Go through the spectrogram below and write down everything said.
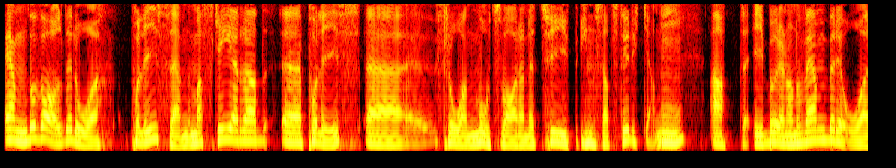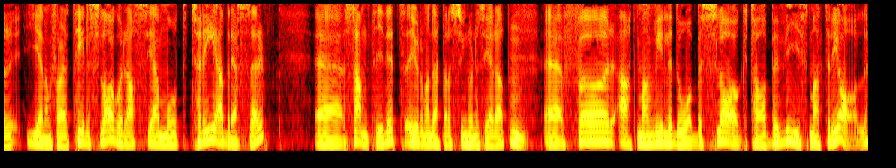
ändå valde då polisen, maskerad eh, polis eh, från motsvarande typ insatsstyrkan, att i början av november i år genomföra tillslag och razzia mot tre adresser Eh, samtidigt gjorde man detta synkroniserat Mm. eh, för att man ville då beslagta bevismaterial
